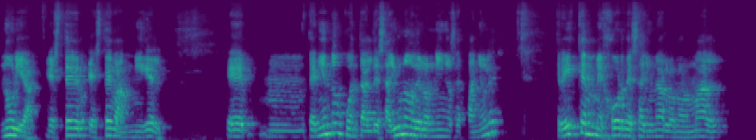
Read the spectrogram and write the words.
Nuria, Esther, Esteban, Miguel, eh, mm, teniendo en cuenta el desayuno de los niños españoles, ¿creéis que es mejor desayunar lo normal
